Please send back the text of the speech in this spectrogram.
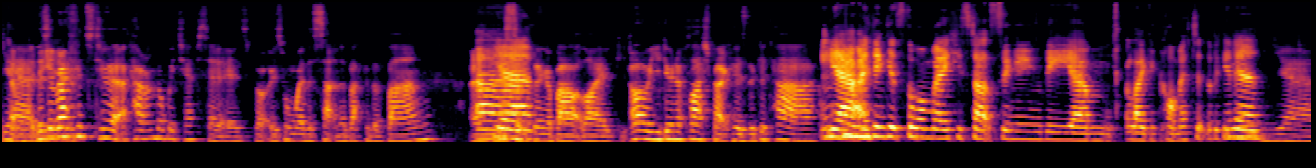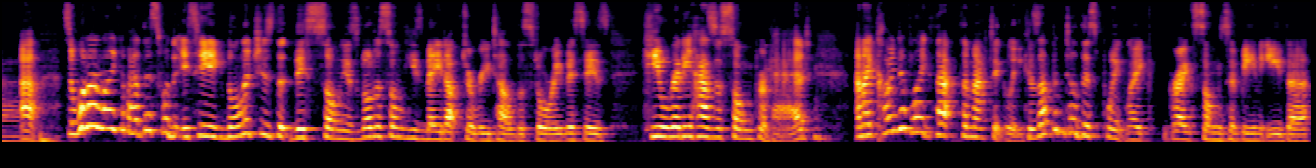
Yeah, there's a accompanying. reference to it. I can't remember which episode it is, but it's one where they're sat in the back of the van. And there's Yeah. something about like, oh, you're doing a flashback. Here's the guitar. Yeah, I think it's the one where he starts singing the um like a comet at the beginning. Yeah. Yeah. Uh, so what I like about this one is he acknowledges that this song is not a song he's made up to retell the story. This is he already has a song prepared, and I kind of like that thematically because up until this point, like Greg's songs have been either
